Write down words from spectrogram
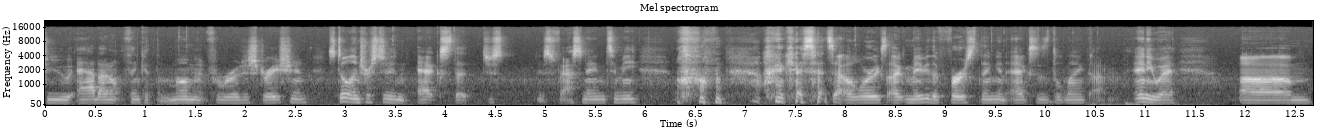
to add, I don't think, at the moment for registration. Still interested in X, that just is fascinating to me. I guess that's how it works. I, maybe the first thing in X is the length. I don't know. Anyway, because um,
